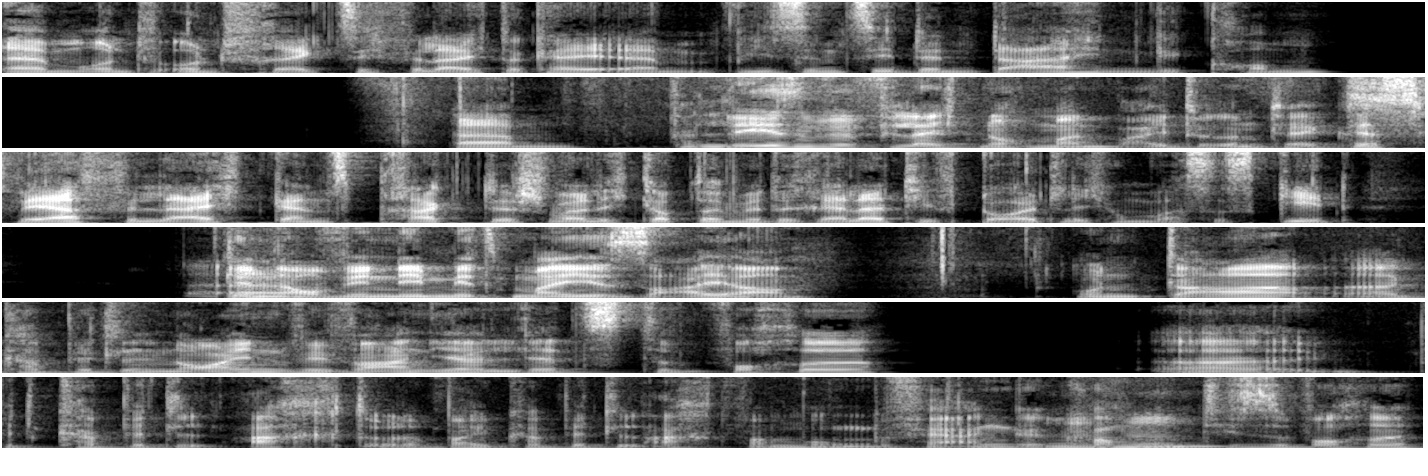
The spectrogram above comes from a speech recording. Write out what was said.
Ähm, und, und fragt sich vielleicht, okay, ähm, wie sind sie denn dahin gekommen? Ähm, dann lesen wir vielleicht noch mal einen weiteren Text. Das wäre vielleicht ganz praktisch, weil ich glaube, dann wird relativ deutlich, um was es geht. Genau, ähm, wir nehmen jetzt mal Jesaja. Und da äh, Kapitel 9, wir waren ja letzte Woche äh, mit Kapitel 8 oder bei Kapitel 8 waren wir ungefähr angekommen mhm. und diese Woche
